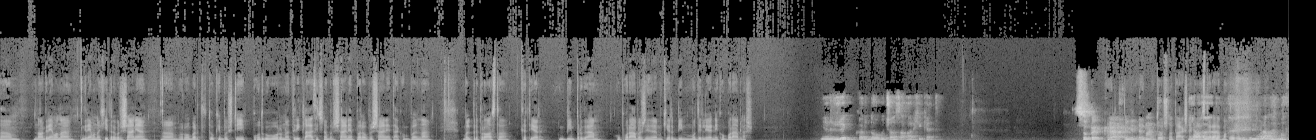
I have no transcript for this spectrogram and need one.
Um, no, gremo, na, gremo na hitre vprašanja. Um, Robert, tukaj boš ti odgovoril na tri klasične vprašanja. Prvo vprašanje je tako bolj, na, bolj preprosto, kater BIM program uporabljaš, oziroma kjer BIM modelirnik uporabljaš. Je že kar dolgo časa arhitekt. Super, kratko in jedrnato. Točno takšne ja, goste rabimo. Moramo.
